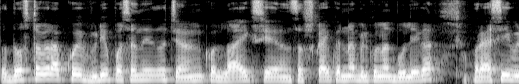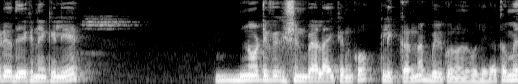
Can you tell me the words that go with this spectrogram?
तो दोस्तों, अगर आपको ये वीडियो पसंद है तो चैनल को लाइक, शेयर एंड सब्सक्राइब करना बिल्कुल मत भूलिएगा। और ऐसी वीडियो देखने के लिए नोटिफिकेशन बेल आइकन को क्लिक करना बिल्कुल मत भूलिएगा। तो मिल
